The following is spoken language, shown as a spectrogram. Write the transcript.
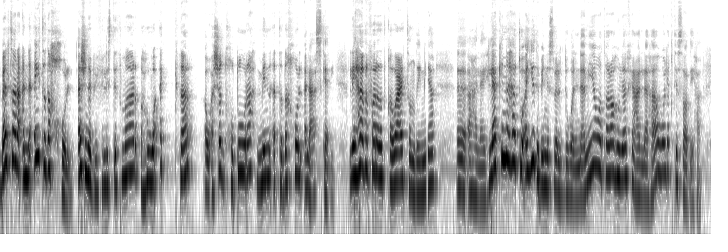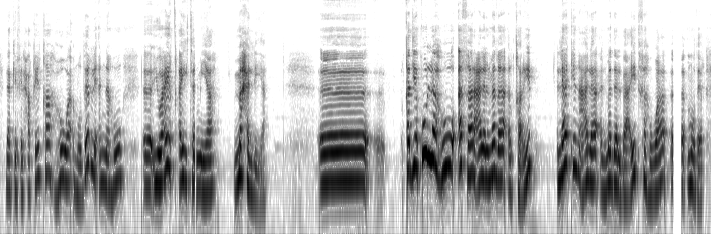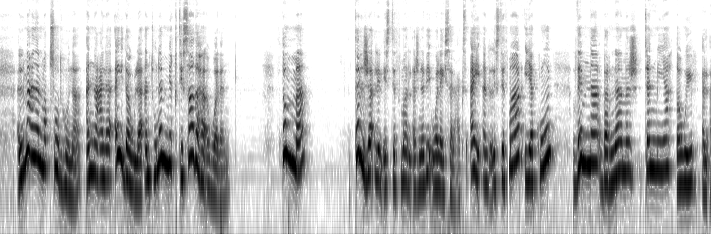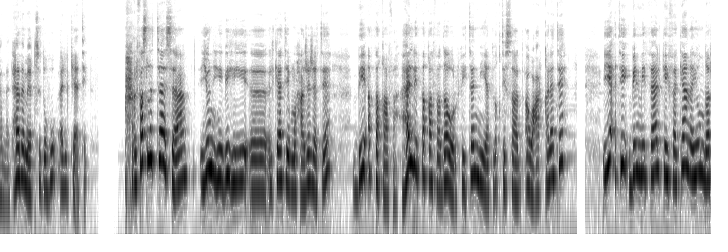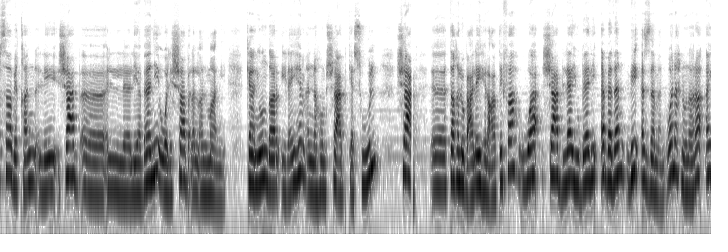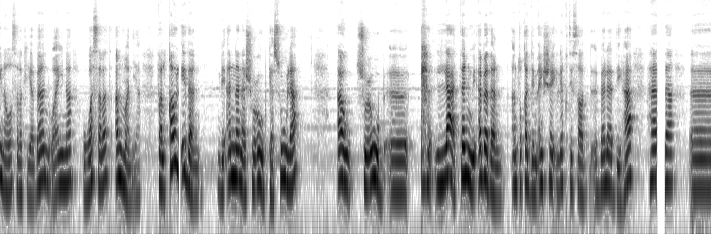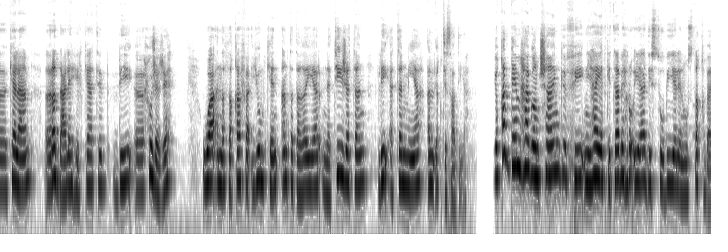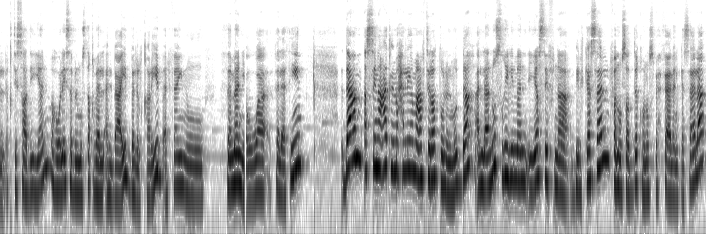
بل ترى أن أي تدخل أجنبي في الاستثمار هو أكثر أو أشد خطورة من التدخل العسكري. لهذا فرضت قواعد تنظيمية آه، عليه. لكنها تؤيده بالنسبة للدول النامية وتراه نافعا لها ولاقتصادها لكن في الحقيقة هو مضر لأنه آه، يعيق أي تنمية محلية. آه، قد يكون له أثر على المدى القريب لكن على المدى البعيد فهو مضر. المعنى المقصود هنا أن على أي دولة أن تنمي اقتصادها أولا. ثم تلجأ للاستثمار الأجنبي وليس العكس. أي أن الاستثمار يكون ضمن برنامج تنمية طويل الأمد. هذا ما يقصده الكاتب. الفصل التاسع ينهي به آه، الكاتب محاججته بالثقافة. هل للثقافة دور في تنمية الاقتصاد أو عرقلته؟ يأتي بالمثال كيف كان ينظر سابقا لشعب آه، الياباني وللشعب الألماني. كان ينظر إليهم أنهم شعب كسول شعب آه، تغلب عليه العاطفة وشعب لا يبالي أبدا بالزمن. ونحن نرى أين وصلت اليابان وأين وصلت ألمانيا. فالقول إذن بأننا شعوب كسولة أو شعوب آه، لا تنوي أبدا أن تقدم أي شيء لاقتصاد بلدها هذا آه، كلام رد عليه الكاتب بحججه. وأن الثقافة يمكن أن تتغير نتيجة للتنمية الاقتصادية. يقدم هاغون تشانغ في نهاية كتابه رؤية ديستوبية للمستقبل اقتصاديا وهو ليس بالمستقبل البعيد بل القريب 2038 دعم الصناعات المحلية مع افتراض طول المدة ألا نصغي لمن يصفنا بالكسل فنصدقه ونصبح فعلا كسالى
